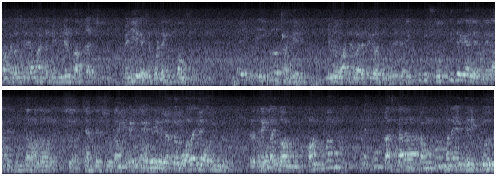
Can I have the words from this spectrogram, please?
কামে হচ্ছিল যেমন একটা ডেভিডের ফার্স্ট টাচ বেরিয়ে গেছে বলটা কিন্তু কম ছিল এইগুলো থাকে যেগুলো মাঠের বাইরে থেকে হয়তো বোঝা যায় একটু স্বস্তিতে গেলে? মানে রাতে ঘুমটা ভালো হবে? চ্যাম্পিয়নশিপ রাউন্ডে এটা তো বলাই বাহুল্য এটা তো বলাই কনফার্ম মানে খুব কাছে মানে ভেরি ক্লোজ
